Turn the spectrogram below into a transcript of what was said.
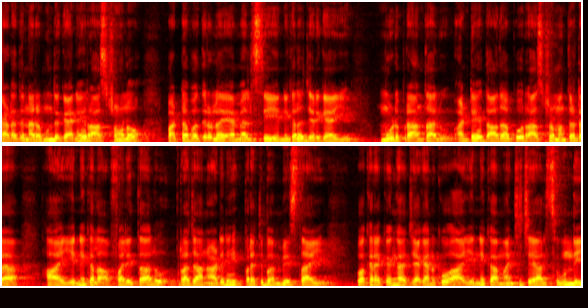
ఏడాదిన్నర ముందుగానే రాష్ట్రంలో పట్టభద్రుల ఎమ్మెల్సీ ఎన్నికలు జరిగాయి. మూడు ప్రాంతాలు అంటే దాదాపు రాష్ట్రమంతటా ఆ ఎన్నికల ఫలితాలు ప్రజానాడిని ప్రతిబింబిస్తాయి. ఒక రకంగా జగన్కు ఆ ఎన్నిక మంచి చేయాల్సి ఉంది.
